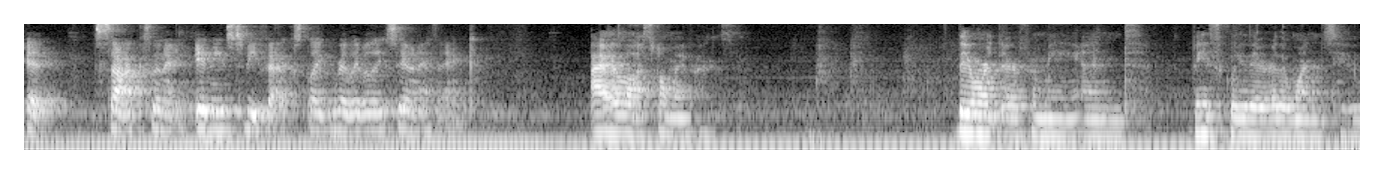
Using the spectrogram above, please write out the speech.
it sucks and it, it needs to be fixed like really really soon i think. I lost all my friends. They weren't there for me and basically they were the ones who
